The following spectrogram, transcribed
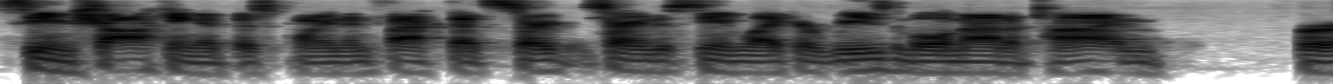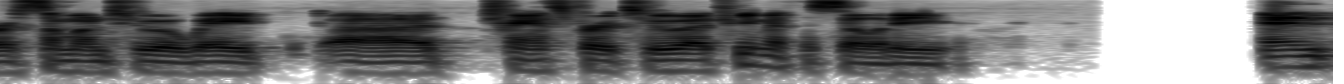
seem shocking at this point. In fact, that's start, starting to seem like a reasonable amount of time for someone to await uh, transfer to a treatment facility. And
